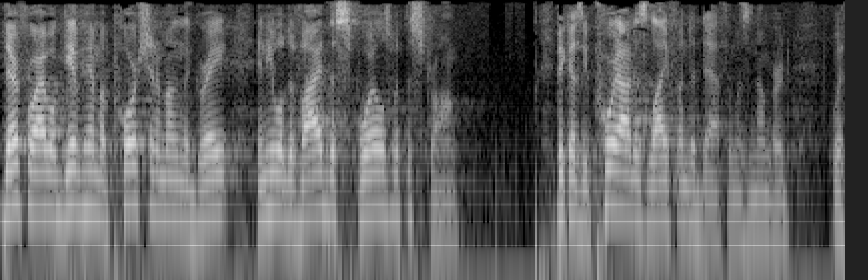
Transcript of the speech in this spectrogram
Therefore, I will give him a portion among the great, and he will divide the spoils with the strong, because he poured out his life unto death and was numbered with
